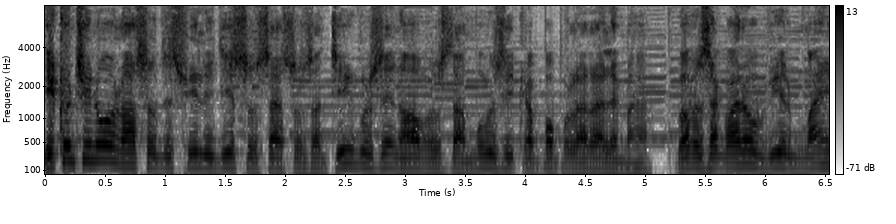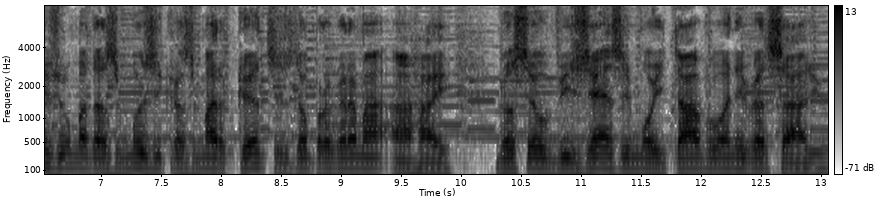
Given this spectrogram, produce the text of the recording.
E continua o nosso desfile de sucessos antigos e novos da música popular alemã. Vamos agora ouvir mais uma das músicas marcantes do programa Arrai, no seu 28º aniversário.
